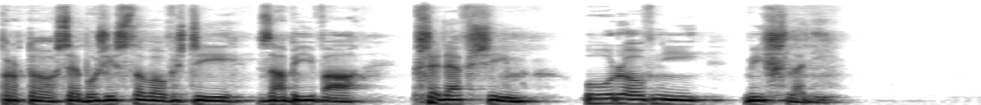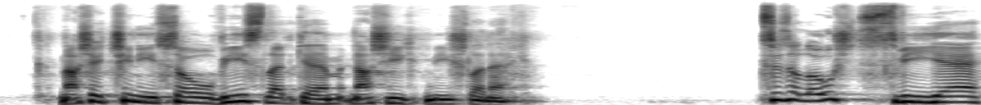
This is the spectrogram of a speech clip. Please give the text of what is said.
Proto se Boží slovo vždy zabývá především úrovní myšlení. Naše činy jsou výsledkem našich myšlenek. Cizoloužství je,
